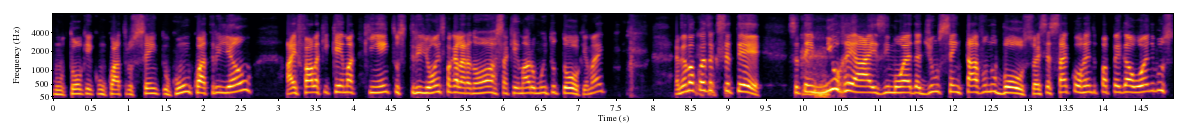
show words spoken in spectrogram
um token com 400, com um quatrilhão, aí fala que queima 500 trilhões pra galera, nossa, queimaram muito token, mas é a mesma coisa que você ter você tem mil reais em moeda de um centavo no bolso, aí você sai correndo para pegar o ônibus,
